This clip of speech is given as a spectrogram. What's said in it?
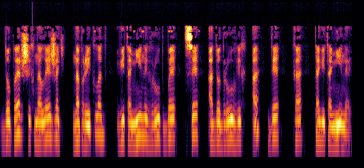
До перших належать, наприклад, вітаміни груп В, С, а до других А, Д, К та вітаміни.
